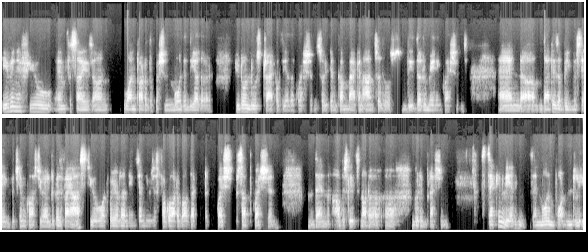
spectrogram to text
even if you emphasize on one part of the question more than the other you don't lose track of the other questions. So you can come back and answer those the, the remaining questions. And um, that is a big mistake which can cost you right? Because if i asked you what were your learnings and you just forgot about that question sub question then obviously it's not a, a good impression. Secondly i think and more importantly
